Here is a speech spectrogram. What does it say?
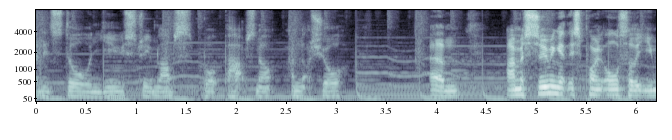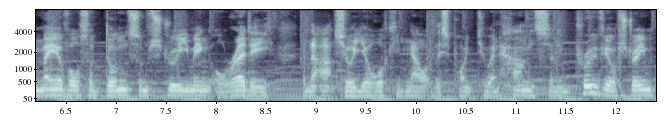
and install and use Streamlabs, but perhaps not. I'm not sure. Um, I'm assuming at this point also that you may have also done some streaming already and that actually you're looking now at this point to enhance and improve your stream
